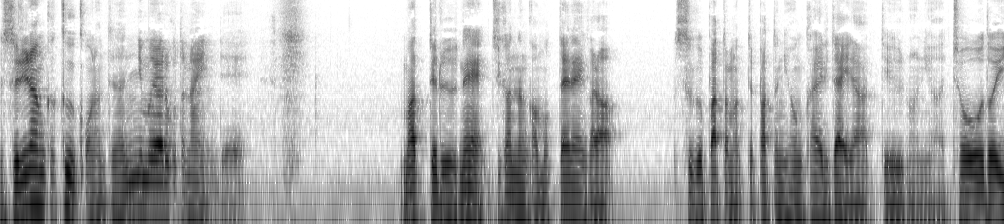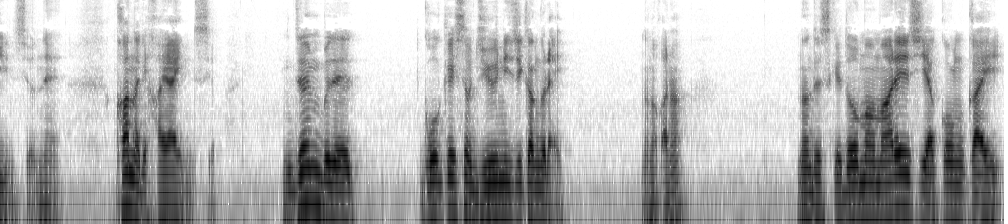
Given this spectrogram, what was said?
スリランカ空港なんて何にもやることないんで、待ってるね時間なんかもったいないからすぐパッと乗ってパッと日本帰りたいなっていうのにはちょうどいいんですよね。かなり早いんですよ。全部で合計しても12時間ぐらいなのかな？なんですけど、まあ、マレーシア今回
